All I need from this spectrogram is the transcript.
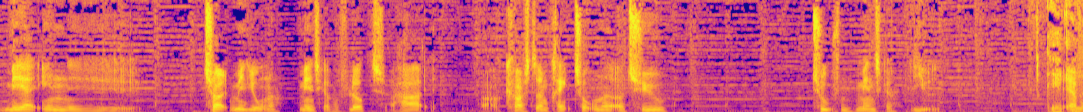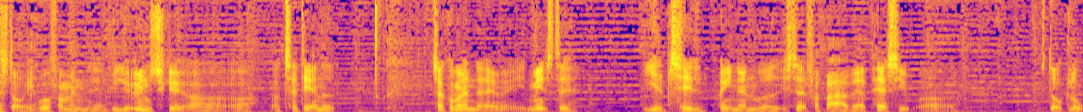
mere end øh, 12 millioner mennesker på flugt, og har og kostet omkring 220.000 mennesker livet. Det Jeg forstår ikke, hvorfor man øh, ville ønske at, at, at tage derned. Så kunne man øh, i det mindste hjælpe til på en eller anden måde, i stedet for bare at være passiv og stå og glo.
